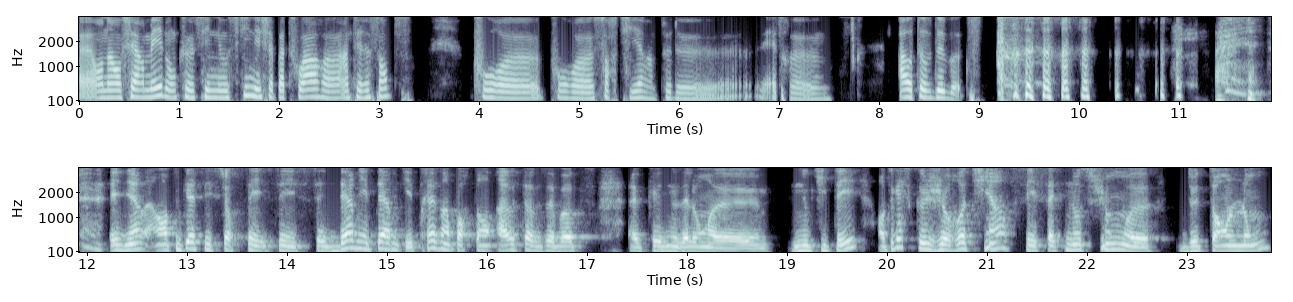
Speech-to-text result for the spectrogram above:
euh, on a enfermé, donc euh, c'est aussi une échappatoire euh, intéressante pour, pour sortir un peu de être out of the box. eh bien, en tout cas, c'est sur ces, ces, derniers termes qui est très important, out of the box, que nous allons nous quitter. En tout cas, ce que je retiens, c'est cette notion de temps long,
